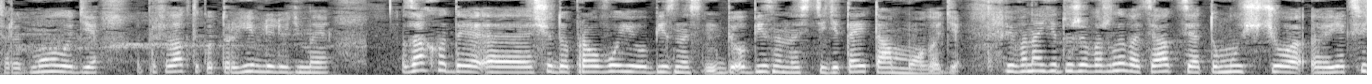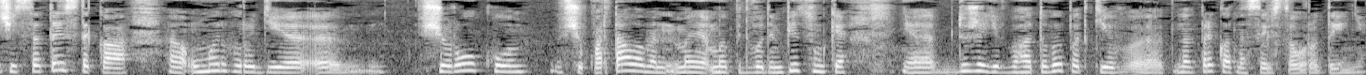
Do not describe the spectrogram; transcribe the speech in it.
серед молоді, на профілактику торгівлі людьми. Заходи е, щодо правової обізнаності дітей та молоді. І вона є дуже важлива ця акція, тому що, е, як свідчить статистика, у Миргороді щороку, щокварталу ми, ми, підводимо підсумки. Е, Дуже є багато випадків, е, наприклад, насильства у родині.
